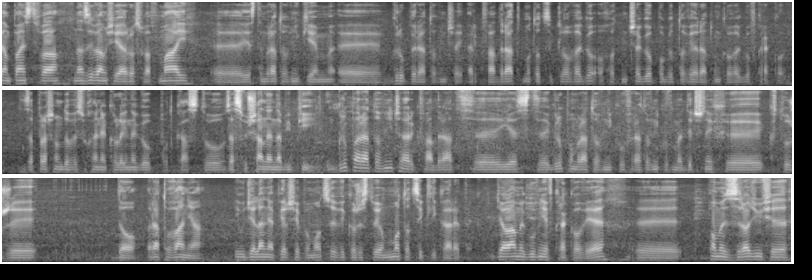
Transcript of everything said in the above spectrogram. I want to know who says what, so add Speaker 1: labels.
Speaker 1: Witam Państwa, nazywam się Jarosław Maj, e, jestem ratownikiem e, grupy ratowniczej R Kwadrat motocyklowego Ochotniczego Pogotowia Ratunkowego w Krakowie. Zapraszam do wysłuchania kolejnego podcastu Zasłyszane na BP. Grupa ratownicza R Kwadrat e, jest grupą ratowników, ratowników medycznych, którzy do ratowania i udzielania pierwszej pomocy wykorzystują motocykli karetek. Działamy głównie w Krakowie. Y, Pomysł zrodził się e,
